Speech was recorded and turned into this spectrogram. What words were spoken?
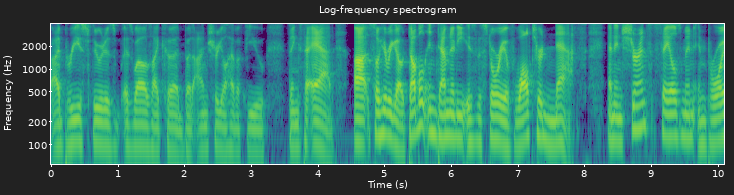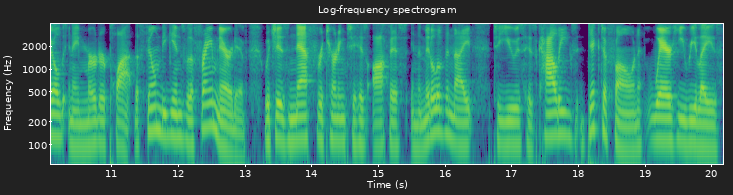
I breezed through it as as well as I could, but I'm sure you'll have a few things to add. Uh, so here we go. Double Indemnity is the story of Walter Neff, an insurance salesman embroiled in a murder plot. The film begins with a frame narrative, which is Neff returning to his office in the middle of the night to use his colleague's dictaphone, where he relays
